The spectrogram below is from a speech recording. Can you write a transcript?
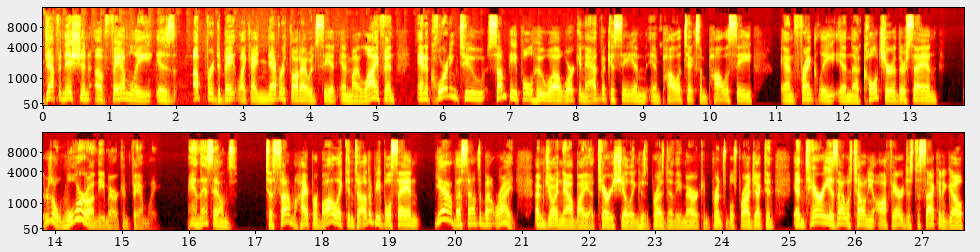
definition of family is up for debate like I never thought I would see it in my life. And and according to some people who uh, work in advocacy and in politics and policy, and frankly in the culture, they're saying there's a war on the American family. Man, that sounds to some hyperbolic, and to other people saying yeah, that sounds about right. I'm joined now by uh, Terry Schilling, who's the president of the American Principles Project. And, and Terry, as I was telling you off air just a second ago,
